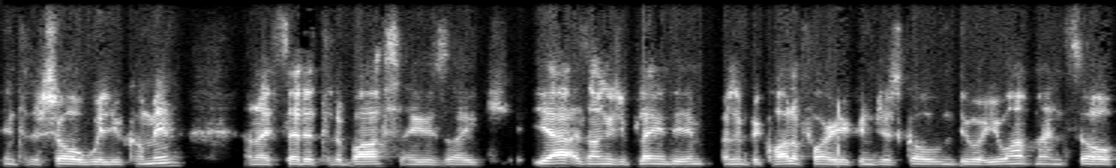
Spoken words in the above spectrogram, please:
into the show, will you come in?" And I said it to the boss, and he was like, "Yeah, as long as you play in the Olympic qualifier, you can just go and do what you want, man." So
